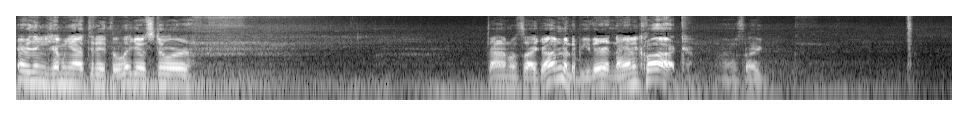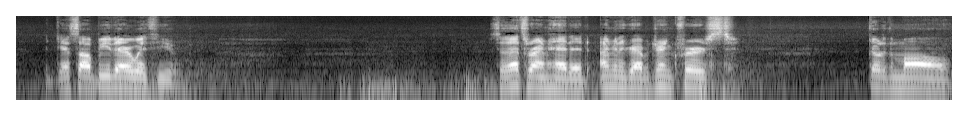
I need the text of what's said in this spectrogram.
everything coming out today at the Lego store. Don was like, I'm going to be there at 9 o'clock. I was like, I guess I'll be there with you. So that's where I'm headed. I'm going to grab a drink first, go to the mall,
